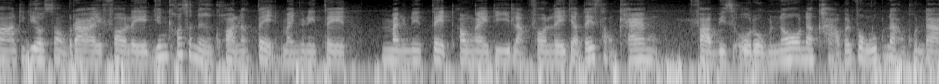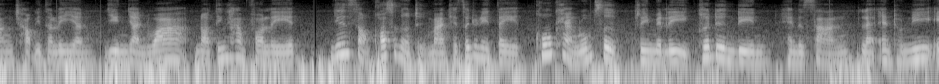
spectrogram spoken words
มาทีเดียว 2 ราย ฟอร์เรสยื่นข้อเสนอความนักเตะแมนยูไนเต็ดแมนยูไนเต็ดเอาไงดีหลังฟอร์เรสอยากได้ 2 แข้งฟาบิซิโอโรมาโนนักข่าวแวดวงลูกหนังคนดังชาวอิตาเลียน ยืนยันว่านอตติงแฮมฟอร์เรสยื่น 2 ข้อเสนอถึงแมนเชสเตอร์ยูไนเต็ดคู่แข่งร่วมศึกพรีเมียร์ลีกเพื่อดึงดินเฮนเดอร์สันและแอนโทนีเอ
